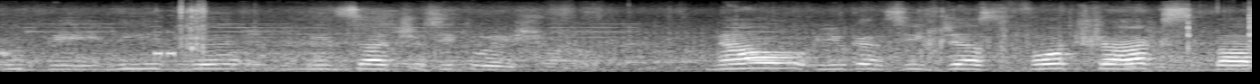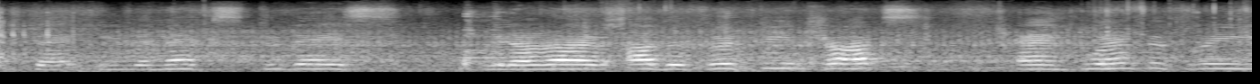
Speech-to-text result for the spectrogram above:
could be needed in such a situation. Now you can see just four trucks, but uh, in the next two days will arrive other 13 trucks and 23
